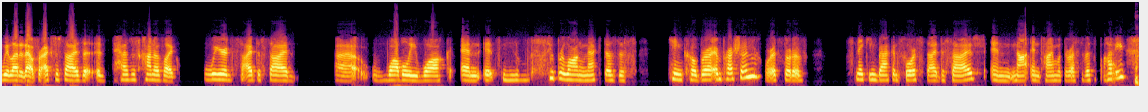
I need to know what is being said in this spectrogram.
we let it out for exercise. It, it has this kind of like weird side to side uh wobbly walk and its super long neck does this king cobra impression where it's sort of snaking back and forth side to side and not in time with the rest of its body.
